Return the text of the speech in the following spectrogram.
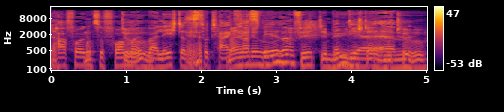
ein paar Folgen zuvor mal überlegt, dass es total krass Meine wäre, Oma fährt im wenn wir, ähm,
